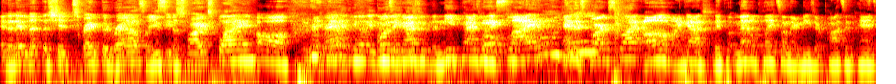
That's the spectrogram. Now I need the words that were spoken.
And then they let the shit scrape the ground, so you see the sparks flying. oh Granted, you know they Or the guys this- with the knee pads when they Oh, slide oh, and the sparks fly. Oh my gosh. They put metal plates on their knees or pots and pans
